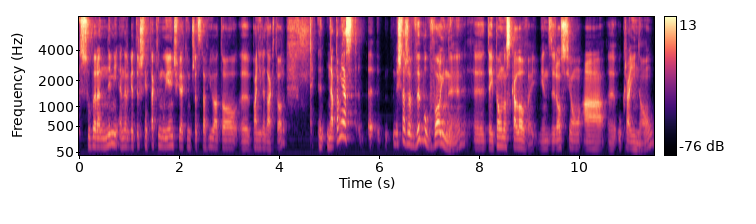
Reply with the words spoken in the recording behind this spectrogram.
suwerennymi energetycznie w takim ujęciu, jakim przedstawiła to e, pani redaktor. Natomiast e, myślę, że wybuch wojny tej pełnoskalowej między Rosją a Ukrainą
